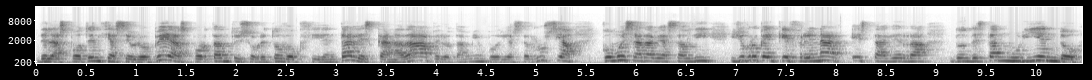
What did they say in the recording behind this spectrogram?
de las potencias europeas, por tanto, y sobre todo occidentales, Canadá, pero también podría ser Rusia, como es Arabia Saudí. Y yo creo que hay que frenar esta guerra donde están muriendo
